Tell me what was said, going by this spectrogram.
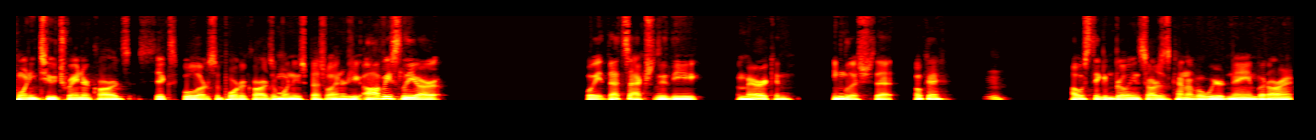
22 trainer cards, six Full Art supporter cards, and one new Special Energy. Obviously, our wait, that's actually the American English set. Okay, Hmm. I was thinking Brilliant Stars is kind of a weird name, but all right.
